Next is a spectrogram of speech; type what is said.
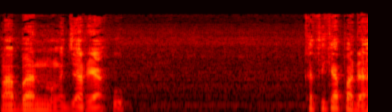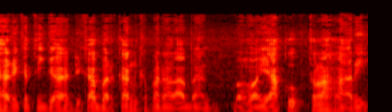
Laban mengejar Yakub. Ketika pada hari ketiga dikabarkan kepada Laban bahwa Yakub telah lari,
